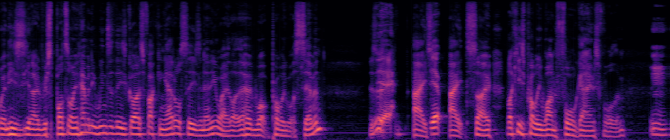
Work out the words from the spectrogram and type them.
when he's you know responsible. I mean, how many wins have these guys fucking had all season anyway? Like they had what probably what seven? Is it Yeah. eight? Yep. eight. So like he's probably won four games for them. Mm.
